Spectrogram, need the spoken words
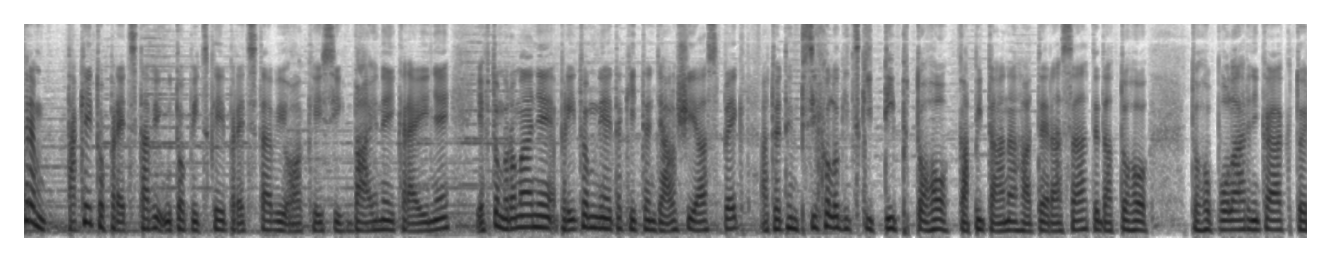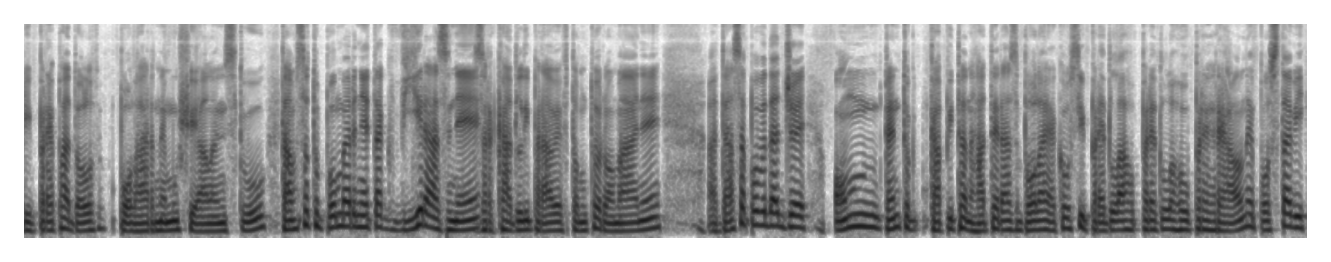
Okrem takejto predstavy, utopickej predstavy o akejsi bajnej krajine, je v tom románe prítomný aj taký ten ďalší aspekt a to je ten psychologický typ toho kapitána Haterasa, teda toho toho polárnika, ktorý prepadol polárnemu šialenstvu. Tam sa to pomerne tak výrazne zrkadli práve v tomto románe. A dá sa povedať, že on, tento kapitán Hateras, bol aj akousi predlohou, pre reálne postavy.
